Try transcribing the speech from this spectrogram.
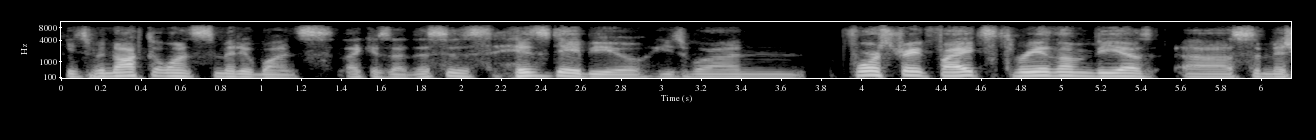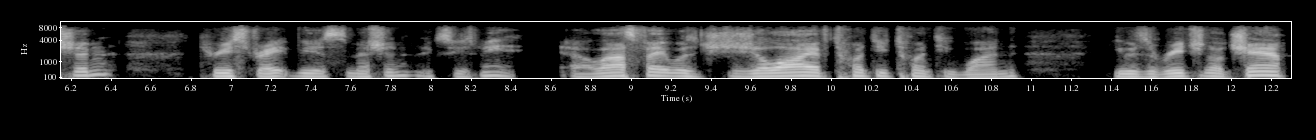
He's been knocked out once, submitted once. Like I said, this is his debut. He's won four straight fights, three of them via uh, submission, three straight via submission. Excuse me. Uh, last fight was July of 2021. He was a regional champ,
